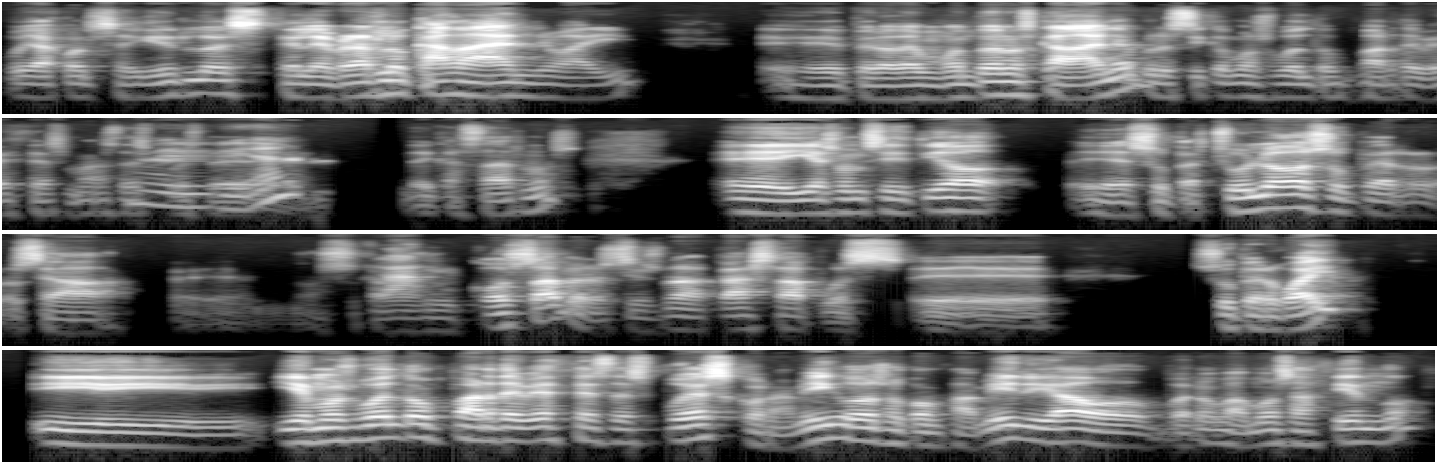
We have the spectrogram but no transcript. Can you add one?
voy a conseguirlo, es celebrarlo cada año ahí. Eh, pero de momento no es cada año, pero sí que hemos vuelto un par de veces más después de, casarnos. Eh, y es un sitio eh, súper chulo, súper, o sea, no es gran cosa, pero sí es una casa pues súper guay. Y, hemos vuelto un par de veces después con amigos o con familia, o bueno, vamos haciendo.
